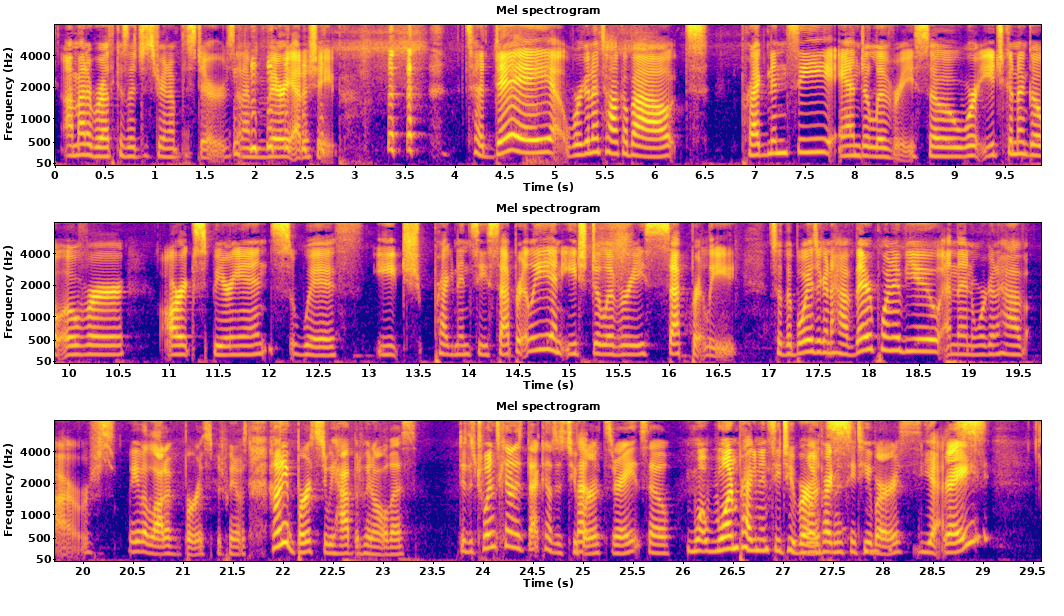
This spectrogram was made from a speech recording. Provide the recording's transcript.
I'm out of breath because I just ran up the stairs and I'm very out of shape. Today, we're going to talk about pregnancy and delivery. So, we're each going to go over our experience with each pregnancy separately and each delivery separately. So, the boys are going to have their point of view and then we're going to have ours. We have a lot of births between us. How many births do we have between all of us? Do the twins count as that counts as two That- births, right? So One one pregnancy, two births. one pregnancy, two births. Yes. Right?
